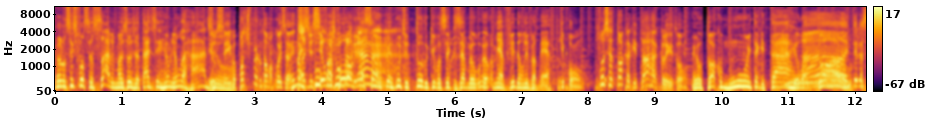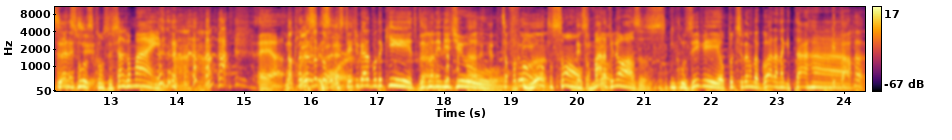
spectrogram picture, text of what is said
Eu não sei se você sabe, mas hoje à tarde tem reunião da rádio. Eu sei, mas posso te perguntar uma coisa antes? Mas, Pode por ser o último favor, programa. Cassiano, pergunte tudo o que você quiser. Meu, eu- minha vida é um livro aberto. Que bom. Você toca guitarra, Cleiton? Eu toco muita guitarra, eu Ah, adoro interessante. Como Sunshine of Mine. É, Knock on the door. Stay Together for the Kids, Big One and You. São por e um. outros Tem sons um. maravilhosos. Inclusive, eu tô tirando agora na guitarra... Guitarra?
